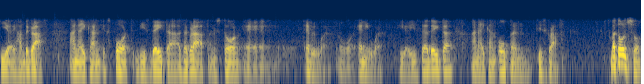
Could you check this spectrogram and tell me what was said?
here I have the graph, and I can export this data as a graph and store uh, everywhere or anywhere. Here is the data, and I can open this graph. But also,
